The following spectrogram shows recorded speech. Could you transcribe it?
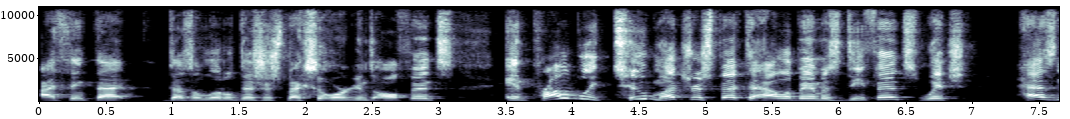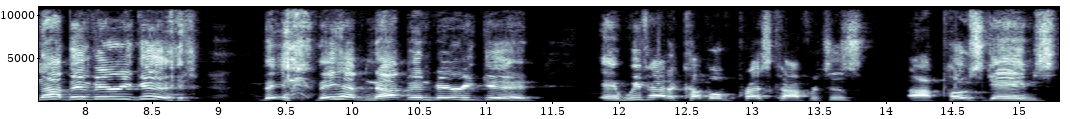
I think that does a little disrespect to Oregon's offense and probably too much respect to Alabama's defense, which has not been very good. They they have not been very good, and we've had a couple of press conferences, uh, post games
